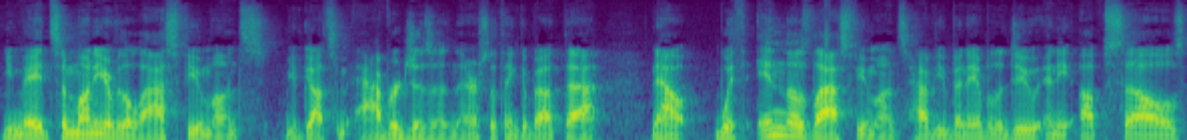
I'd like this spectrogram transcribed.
you made some money over the last few months. You've got some averages in there, so think about that. Now, within those last few months, have you been able to do any upsells,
